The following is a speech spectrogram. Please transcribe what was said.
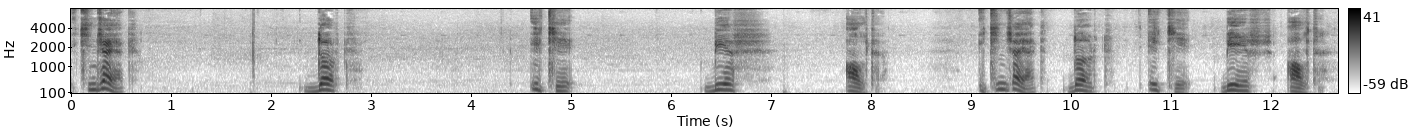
İkinci ayak. 4 2 1 6 İkinci ayak. 4 2 1 6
